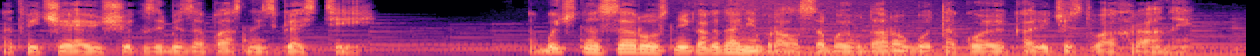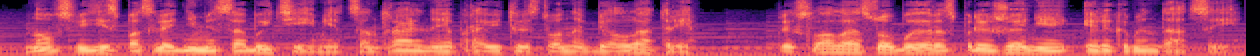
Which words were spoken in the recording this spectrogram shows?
отвечающих за безопасность гостей. Обычно Сэрус никогда не брал с собой в дорогу такое количество охраны, но в связи с последними событиями центральное правительство на Беллатре прислало особое распоряжение и рекомендации.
